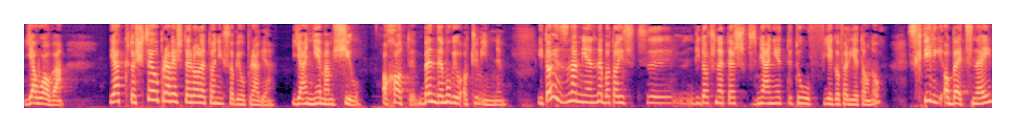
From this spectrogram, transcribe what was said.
jałowa. Jak ktoś chce uprawiać tę rolę, to niech sobie uprawia. Ja nie mam sił, ochoty, będę mówił o czym innym. I to jest znamienne, bo to jest y, widoczne też w zmianie tytułów jego felietonów. Z chwili obecnej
